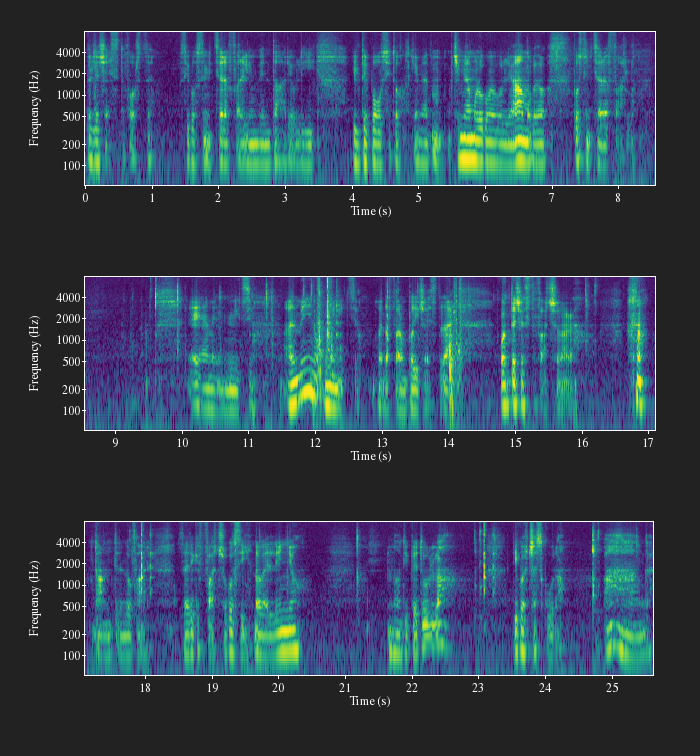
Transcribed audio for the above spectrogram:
per le ceste forse. Si possa iniziare a fare l'inventario lì il deposito, chiamiamolo come vogliamo, però posso iniziare a farlo. E almeno un inizio, almeno un inizio. Vado a fare un po' di ceste, dai. Quante ceste faccio, raga? Tante ne devo fare. Sapete che faccio così? Dov'è il legno? No, di petulla. Di quercia scura. Bang!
